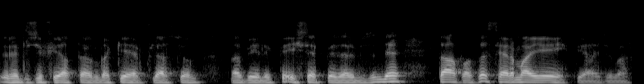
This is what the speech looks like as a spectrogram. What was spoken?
üretici fiyatlarındaki enflasyon birlikte işletmelerimizin de daha fazla sermayeye ihtiyacı var.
